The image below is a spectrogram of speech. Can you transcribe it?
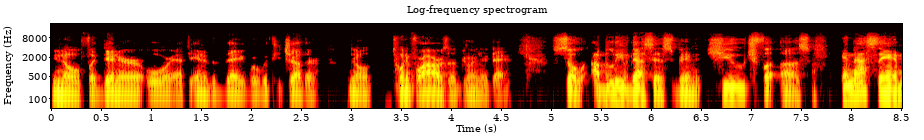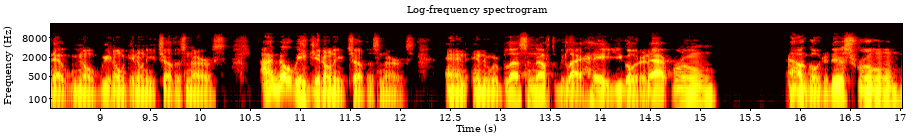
you know, for dinner or at the end of the day, we're with each other you know 24 hours of during the day. So I believe that's has been huge for us. And not saying that you know we don't get on each other's nerves. I know we get on each other's nerves, and and we're blessed enough to be like, hey, you go to that room, I'll go to this room.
